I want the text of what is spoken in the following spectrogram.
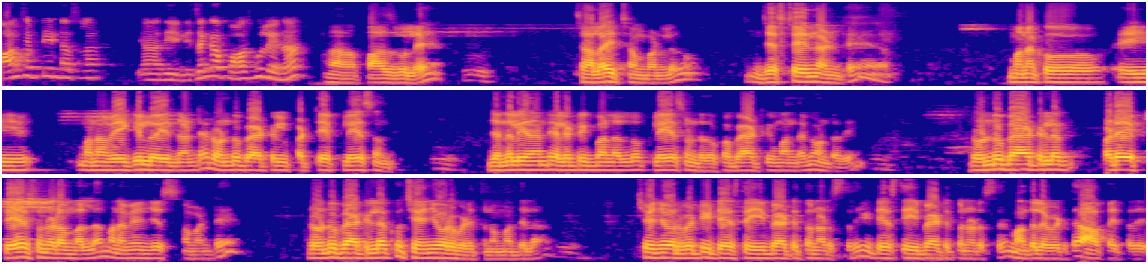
కాన్సెప్ట్ ఏంటి అసలు? అది నిజంగా పాసిబులేనా పాసిబులే చాలా ఇచ్చాం బండ్లు. జస్ట్ ఏంటంటే మనకు ఈ మన వెహికల్లో ఏంటంటే రెండు బ్యాటరీలు పట్టే ప్లేస్ ఉంది. జనరల్ ఏంటంటే ఎలక్ట్రిక్ బండ్లలో ప్లేస్ ఉండదు. ఒక బ్యాటరీ మందమే ఉంటుంది. రెండు బ్యాటరీలకు పడే ప్లేస్ ఉండడం వల్ల మనం ఏం చేస్తున్నామంటే రెండు బ్యాటరీలకు చేంజ్ ఓవర్ పెడుతున్నాం మధ్యలో. చేంజ్ ఓవర్ పెట్టి ఇటు వేస్తే ఈ బ్యాటరీతో నడుస్తుంది ఇటు వేస్తే ఈ బ్యాటరీతో నడుస్తుంది మధ్యలో పెడితే ఆఫ్ అవుతుంది.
